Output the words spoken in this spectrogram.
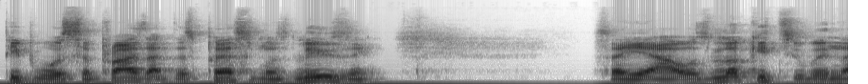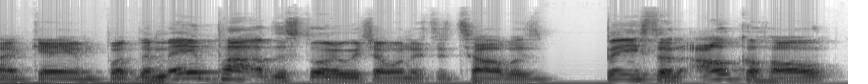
people were surprised that this person was losing. So yeah, I was lucky to win that game. But the main part of the story which I wanted to tell was based on alcohol.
